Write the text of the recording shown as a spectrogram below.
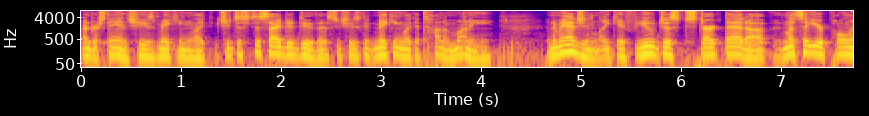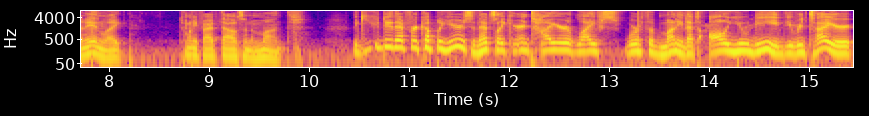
understand, she's making like she just decided to do this, and she's making like a ton of money. And imagine like if you just start that up, and let's say you're pulling in like twenty five thousand a month. Like you could do that for a couple years, and that's like your entire life's worth of money. That's all you need. You retire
